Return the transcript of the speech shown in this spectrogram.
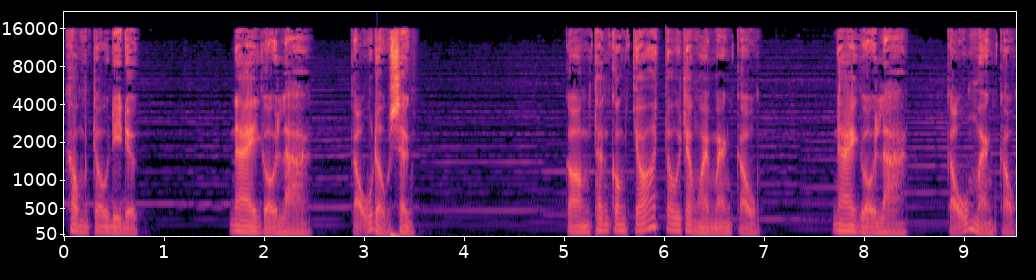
Không trôi đi được. Nay gọi là cẩu đầu sân Còn thân con chó trôi ra ngoài mạng cầu Nay gọi là cẩu mạng cầu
